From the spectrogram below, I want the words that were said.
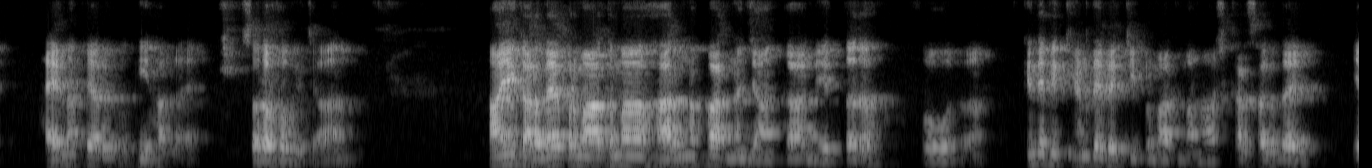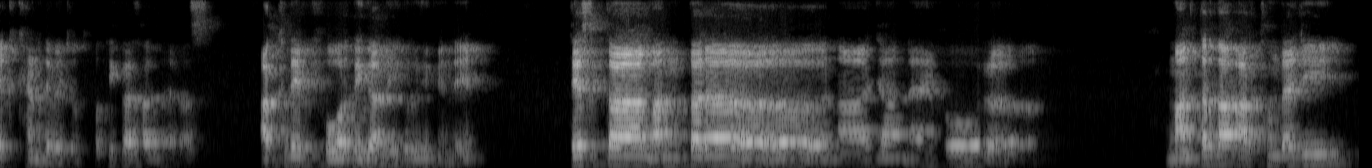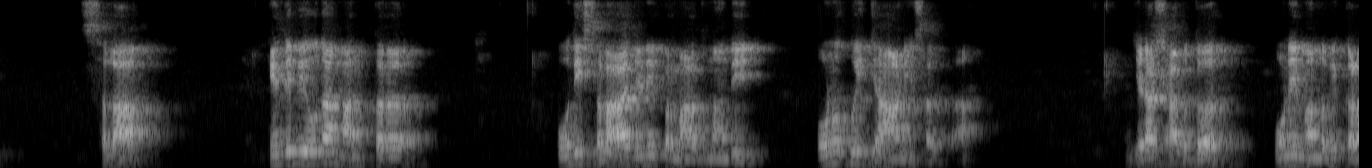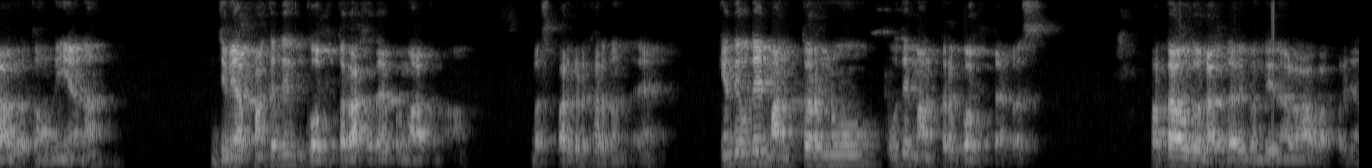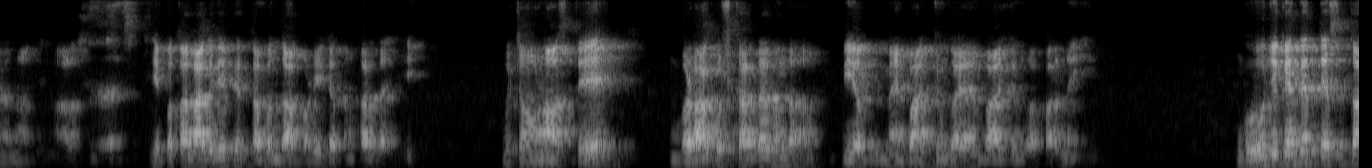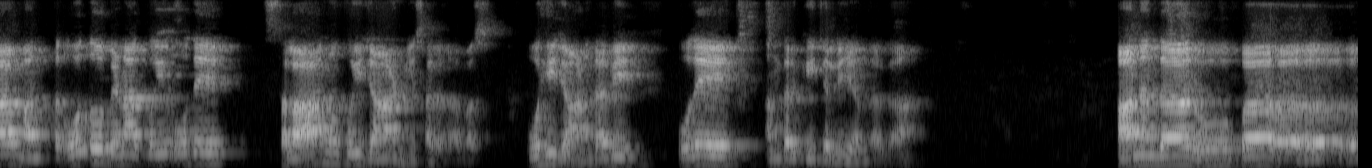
ਹੈ ਨਾ ਪਿਆਰੋ, ਕੀ ਹਾਲ ਹੈ? ਸਰਵ ਵਿਚਾਰ। ਆਏ ਕਰਦਾ ਪ੍ਰਮਾਤਮਾ, ਹਰਨ ਭਰਨ ਜਾਂਕਾ ਨੇਤਰ ਹੋਰ। ਕਹਿੰਦੇ ਵੀ ਖਿਣ ਦੇ ਵਿੱਚ ਹੀ ਪ੍ਰਮਾਤਮਾ ਨਾਸ਼ ਕਰ ਸਕਦਾ ਹੈ, ਇੱਕ ਖਿਣ ਦੇ ਵਿੱਚ ਉਤਪਤੀ ਕਰ ਸਕਦਾ ਹੈ ਬਸ। ਅੱਖ ਦੇ ਫੋਰ ਦੀ ਗੱਲ ਹੀ ਗੁਰੂ ਜੀ ਕਹਿੰਦੇ ਤਿਸ ਕਾ ਮੰਤਰ ਨਾ ਜਾਣੈ ਹੋਰ। ਮੰਤਰ ਦਾ ਅਰਥ ਹੁੰਦਾ ਜੀ ਸਲਾਹ। ਕਹਿੰਦੇ ਵੀ ਉਹਦਾ ਮੰਤਰ, ਉਹਦੀ ਸਲਾਹ ਜਿਹੜੀ ਪ੍ਰਮਾਤਮਾ ਦੀ, ਉਹਨੂੰ ਕੋਈ ਜਾਣ ਨਹੀਂ ਸਕਦਾ। ਜਿਹੜਾ ਸ਼ਬਦ ਉਹਨੇ ਮੰਨ ਲਓ ਵੀ ਕਲਾ ਵਰਤਾਉਣੀ ਹੈ ਨਾ, ਜਿਵੇਂ ਆਪਾਂ ਕਦੇ ਗੁਪਤ ਰੱਖਦਾ ਪ੍ਰਮਾਤਮਾ, ਬਸ ਪ੍ਰਗਟ ਕਰ ਦਿੰਦਾ ਹੈ। ਕਹਿੰਦੇ ਉਹਦੇ ਮੰਤਰ ਨੂੰ, ਉਹਦੇ ਮੰਤਰ ਗੁਪਤ ਹੈ ਬਸ। ਪਤਾ ਉਦੋਂ ਲੱਗਦਾ ਵੀ ਬੰਦੇ ਨਾਲ ਆ ਵਾਪਰ ਜਾਂਦਾ ਨਾਲ ਦੀ ਨਾਲ। ਜੇ ਪਤਾ ਲੱਗ ਜੇ ਫਿਰ ਤਾਂ ਬੰਦਾ ਬੜੇ ਯਤਨ ਕਰਦਾ ਜੀ। ਬਚਾਉਣ ਵਾਸਤੇ ਬੜਾ ਕੁਝ ਕਰਦਾ ਬੰਦਾ। ਵੀ ਅਬ ਮੈਂ ਬਾਜੂਗਾ ਜਾਂ ਬਾਜੂਗਾ, ਪਰ ਨਹੀਂ। ਗੁਰੂ ਜੀ ਕਹਿੰਦੇ ਤਿਸ ਕਾ ਮੰਤਰ, ਉਹ ਤੋਂ ਬਿਨਾ ਕੋਈ ਉਹਦੇ ਸਲਾਹ ਨੂੰ ਕੋਈ ਜਾਣ ਨਹੀਂ ਸਕਦਾ ਬਸ। ਉਹੀ ਜਾਣਦਾ ਵੀ ਉਹਦੇ ਅੰਦਰ ਕੀ ਚੱਲੀ ਜਾਂਦਾਗਾ। ਆਨੰਦ ਰੂਪ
